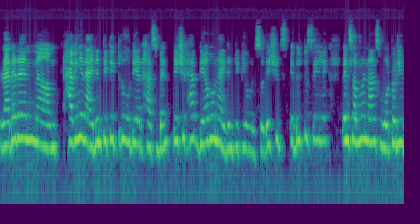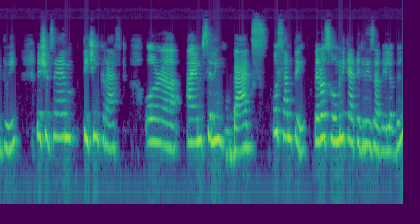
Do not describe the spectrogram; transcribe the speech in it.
rather than um, having an identity through their husband. They should have their own identity also. They should be able to say like when someone asks, "What are you doing?" They should say, "I'm teaching craft," or uh, "I am selling bags." Or something. There are so many categories available.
